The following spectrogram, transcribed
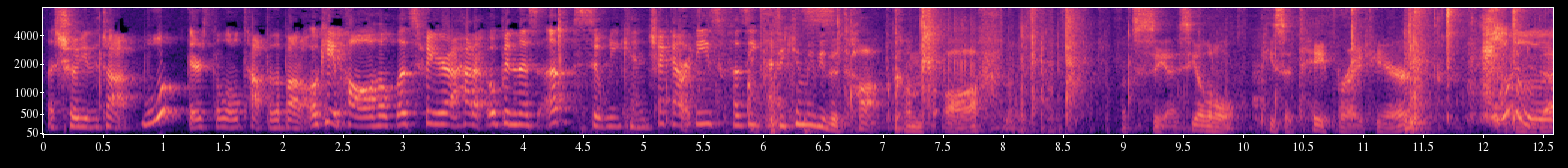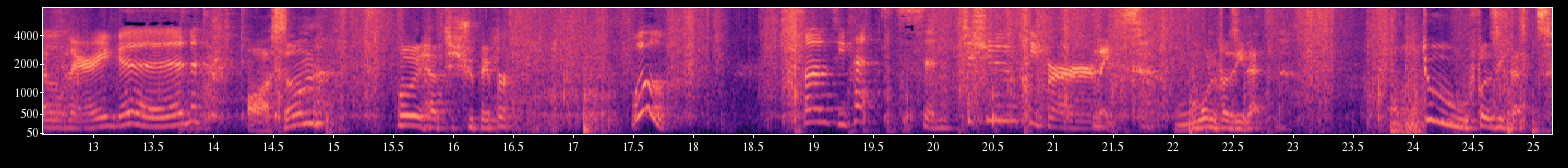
Let's show you the top. Whoop, there's the little top of the bottle. Okay, Paul, let's figure out how to open this up so we can check out these fuzzy pets. Thinking maybe the top comes off. Let's see. I see a little piece of tape right here. Ooh, very good. Awesome. Oh, we have tissue paper. Woo! Fuzzy pets and tissue paper. Nice. One fuzzy pet. Two fuzzy pets.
